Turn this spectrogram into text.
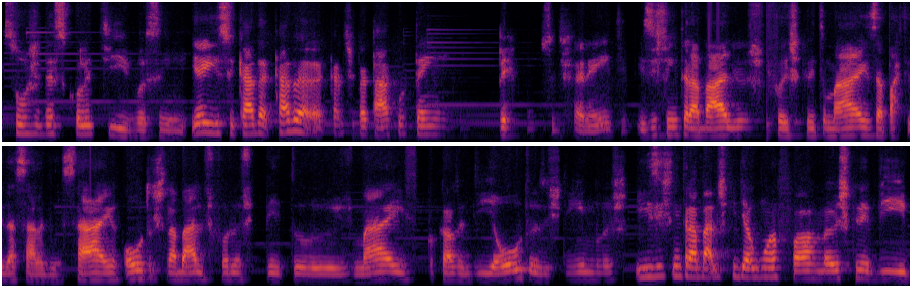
surge desse coletivo, assim. E é isso, cada, cada, cada espetáculo tem diferente. Existem trabalhos que foi escrito mais a partir da sala de ensaio, outros trabalhos foram escritos mais por causa de outros estímulos, e existem trabalhos que de alguma forma eu escrevi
